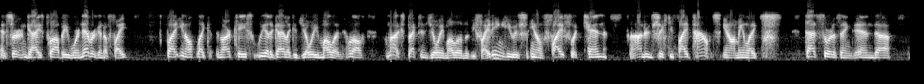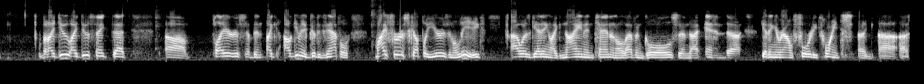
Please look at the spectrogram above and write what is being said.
and certain guys probably were never going to fight. But you know, like in our case, we had a guy like a Joey Mullen. Well, I'm not expecting Joey Mullen to be fighting. He was, you know, five foot ten, 165 pounds. You know, I mean, like that sort of thing. And uh, but I do, I do think that uh, players have been like. I'll give you a good example. My first couple years in the league, I was getting like nine and ten and eleven goals, and uh, and uh, getting around 40 points a, uh, a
